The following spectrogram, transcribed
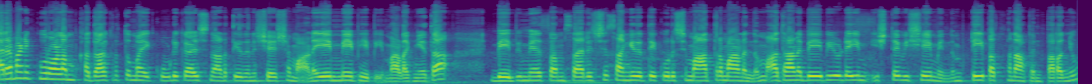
അരമണിക്കൂറോളം കഥാകൃത്തുമായി കൂടിക്കാഴ്ച നടത്തിയതിനു ശേഷമാണ് എം എ ബേബി മടങ്ങിയത്. ബേബിമേൽ സംസാരിച്ച് സംഗീതത്തെക്കുറിച്ച് മാത്രമാണെന്നും അതാണ് ബേബിയുടെയും ഇഷ്ടവിഷയമെന്നും ടി പത്മനാഭൻ പറഞ്ഞു.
